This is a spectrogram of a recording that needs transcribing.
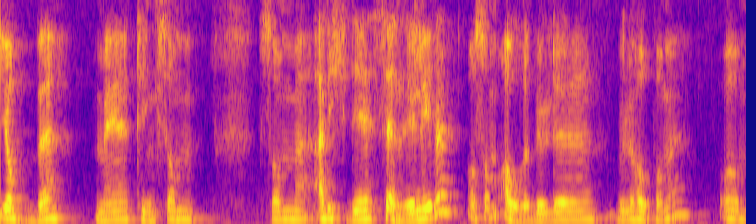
jobbe med ting som, som er viktige senere i livet, og som alle burde, burde holde på med. Og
